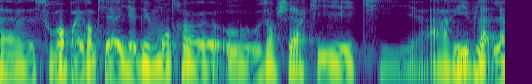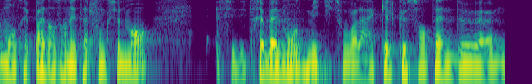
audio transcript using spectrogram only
Euh, souvent, par exemple, il y a, y a, des montres euh, aux, enchères qui, qui arrivent. La, la, montre est pas dans un état de fonctionnement. C'est des très belles montres, mais qui sont voilà à quelques centaines de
